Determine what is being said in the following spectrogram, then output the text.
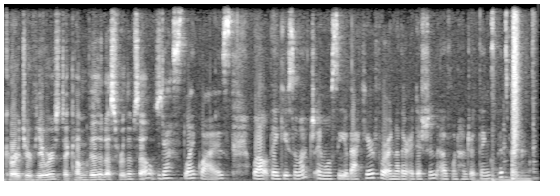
encourage your viewers to come visit us for themselves. Yes, likewise. Well, thank you so much, and we'll see you back here for another edition of 100 Things Pittsburgh.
